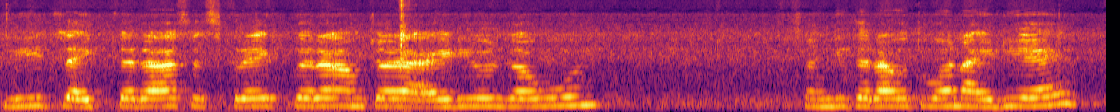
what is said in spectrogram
प्लीज लाईक करा सबस्क्राईब करा आमच्या आय डीवर जाऊन. Sangita Raut one I D आहे.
